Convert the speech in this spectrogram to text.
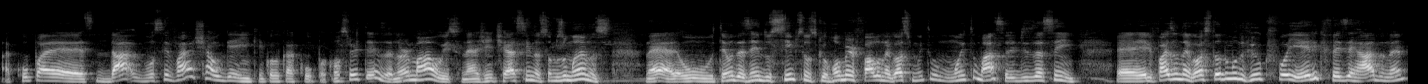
a culpa é da. Você vai achar alguém em quem colocar a culpa, com certeza, é normal isso, né? A gente é assim, nós somos humanos, né? O, tem um desenho dos Simpsons que o Homer fala um negócio muito, muito massa, ele diz assim. É, ele faz um negócio, todo mundo viu que foi ele que fez errado, né?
